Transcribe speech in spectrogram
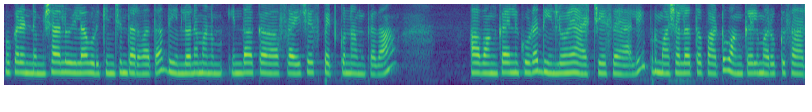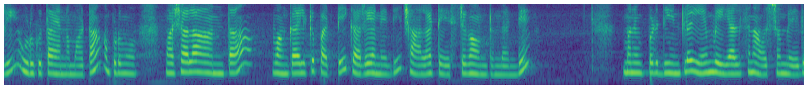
ఒక రెండు నిమిషాలు ఇలా ఉడికించిన తర్వాత దీనిలోనే మనం ఇందాక ఫ్రై చేసి పెట్టుకున్నాం కదా ఆ వంకాయలని కూడా దీనిలోనే యాడ్ చేసేయాలి. ఇప్పుడు మసాలాతో పాటు వంకాయలు మరొకసారి ఉడుకుతాయి అన్నమాట అప్పుడు మసాలా అంతా వంకాయలకి పట్టి కర్రీ అనేది చాలా టేస్ట్గా ఉంటుందండి. మనం ఇప్పుడు దీంట్లో ఏం వేయాల్సిన అవసరం లేదు.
